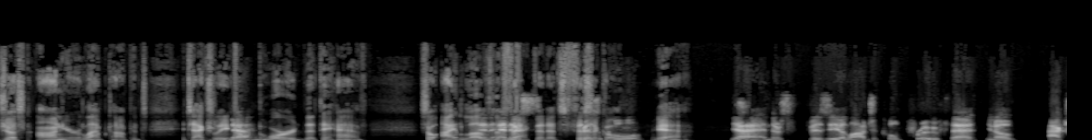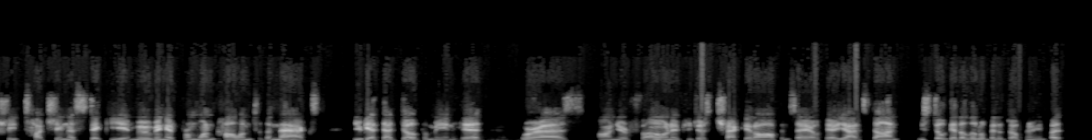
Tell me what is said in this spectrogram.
just on your laptop it's it's actually yeah. a board that they have so I love and, the and fact that it's physical. physical. Yeah. Yeah. And there's physiological proof that, you know, actually touching a sticky and moving it from one column to the next, you get that dopamine hit. Whereas on your phone, if you just check it off and say, okay, yeah, it's done, you still get a little bit of dopamine, but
